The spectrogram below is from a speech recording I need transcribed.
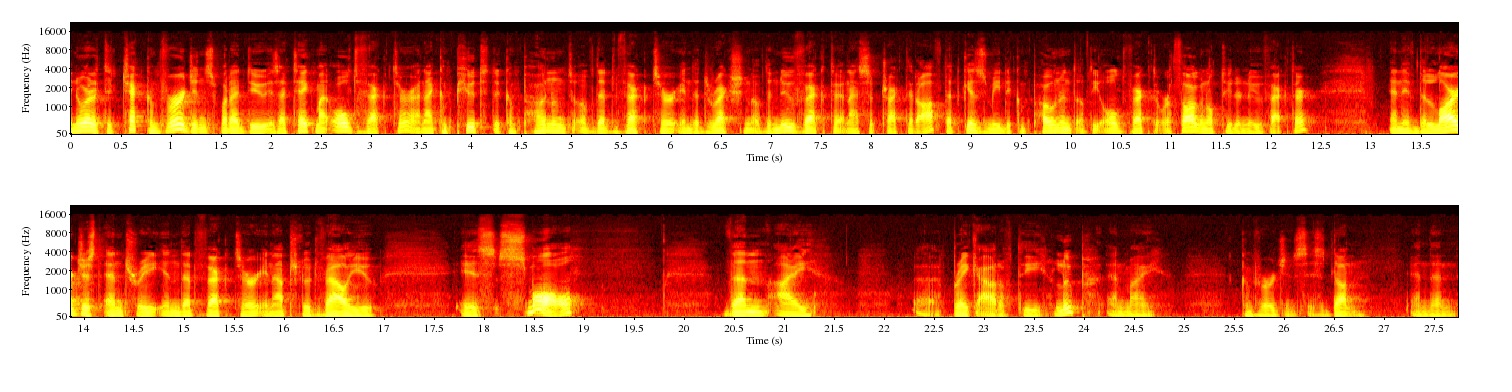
In order to check convergence, what I do is I take my old vector and I compute the component of that vector in the direction of the new vector and I subtract it off. That gives me the component of the old vector orthogonal to the new vector. And if the largest entry in that vector in absolute value is small, then I uh, break out of the loop and my convergence is done. And then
